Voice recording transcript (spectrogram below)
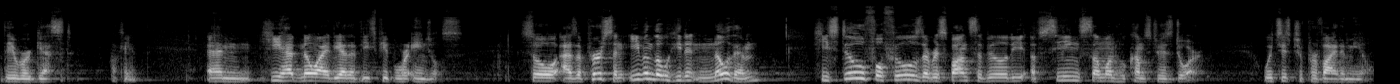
they were guests. Okay. And he had no idea that these people were angels. So as a person, even though he didn't know them, he still fulfills the responsibility of seeing someone who comes to his door, which is to provide a meal.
